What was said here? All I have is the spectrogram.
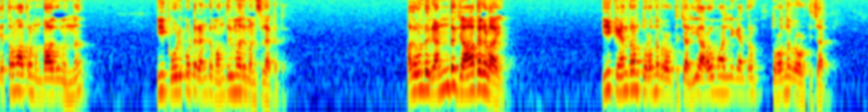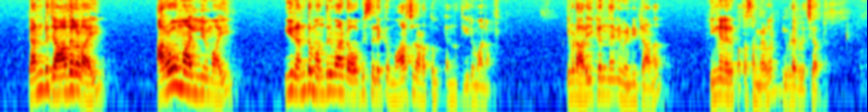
എത്രമാത്രം ഉണ്ടാകുമെന്ന് ഈ കോഴിക്കോട്ടെ രണ്ട് മന്ത്രിമാർ മനസ്സിലാക്കട്ടെ. അതുകൊണ്ട് രണ്ട് ജാഥകളായി ഈ കേന്ദ്രം തുറന്ന് പ്രവർത്തിച്ചാൽ ഈ അറവ് മാലിന്യ കേന്ദ്രം തുറന്ന് പ്രവർത്തിച്ചാൽ രണ്ട് ജാഥകളായി അറവ് മാലിന്യവുമായി ഈ രണ്ട് മന്ത്രിമാരുടെ ഓഫീസിലേക്ക് മാർച്ച് നടത്തും എന്ന തീരുമാനം ഇവിടെ അറിയിക്കുന്നതിന് വേണ്ടിയിട്ടാണ് ഇങ്ങനെ ഒരു പത്രസമ്മേളനം ഇവിടെ വിളിച്ചു ചേർത്തത്.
